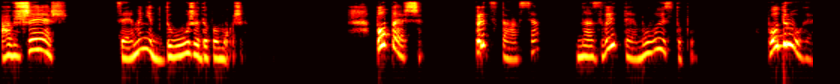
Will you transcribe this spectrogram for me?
А вже ж, це мені дуже допоможе. По-перше, представся, назви тему виступу. По-друге,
